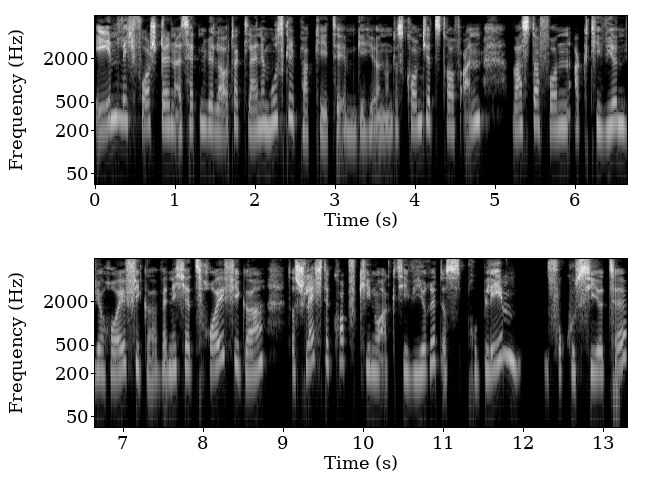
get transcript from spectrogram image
ähnlich vorstellen, als hätten wir lauter kleine Muskelpakete im Gehirn. Und es kommt jetzt darauf an, was davon aktivieren wir häufiger. Wenn ich jetzt häufiger das schlechte Kopfkino aktiviere, das Problem fokussierte,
